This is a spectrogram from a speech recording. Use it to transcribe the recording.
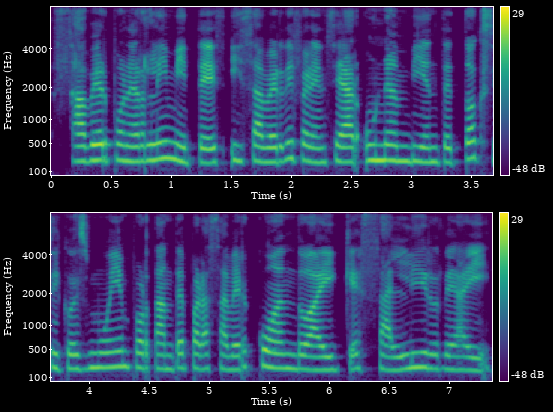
saber poner límites y saber diferenciar un ambiente tóxico es muy importante para saber cuándo hay que salir de ahí.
